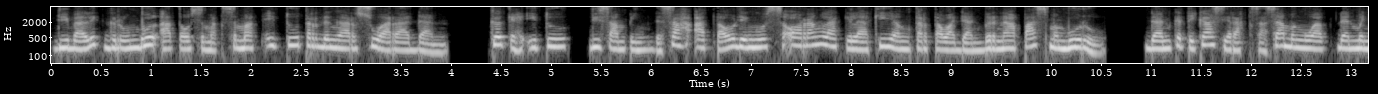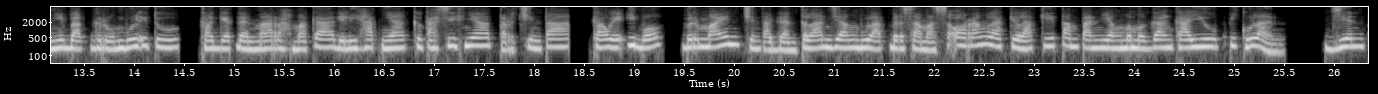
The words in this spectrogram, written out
Di balik gerumbul atau semak-semak itu terdengar suara dan kekeh itu, di samping desah atau dengus seorang laki-laki yang tertawa dan bernapas memburu. Dan ketika si raksasa menguak dan menyibak gerumbul itu, kaget dan marah maka dilihatnya kekasihnya tercinta, Kwe Ibo, bermain cinta dan telanjang bulat bersama seorang laki-laki tampan yang memegang kayu pikulan. Jin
